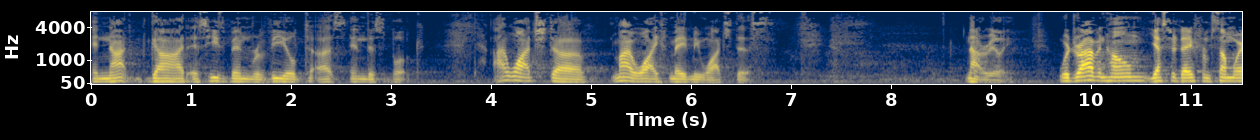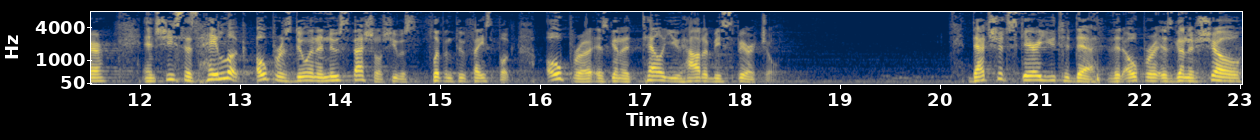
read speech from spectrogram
and not God as he's been revealed to us in this book. I watched, uh, my wife made me watch this. Not really. We're driving home yesterday from somewhere and she says, Hey look, Oprah's doing a new special. She was flipping through Facebook. Oprah is going to tell you how to be spiritual. That should scare you to death that Oprah is going to show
